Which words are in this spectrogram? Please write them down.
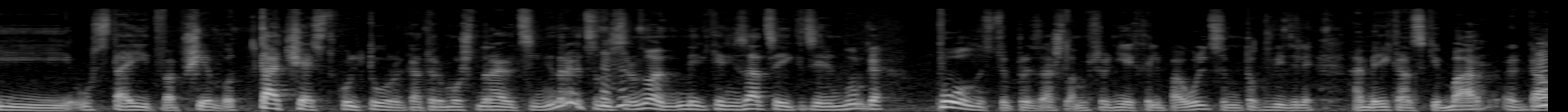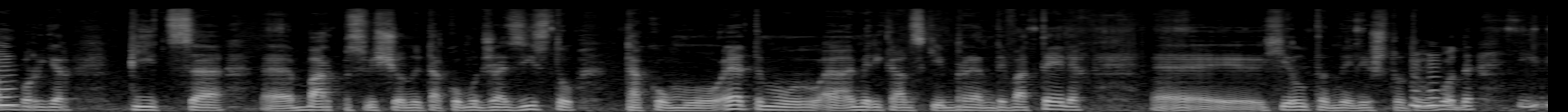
и устоит вообще вот та часть культуры, которая может нравиться или не нравиться, но uh-huh. все равно американизация Екатеринбурга полностью произошла. Мы сегодня ехали по улице, мы только видели американский бар, э, гамбургер, uh-huh. пицца, э, бар, посвященный такому джазисту, такому этому, э, американские бренды в отелях. Хилтон или что-то uh-huh. угодно. И,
